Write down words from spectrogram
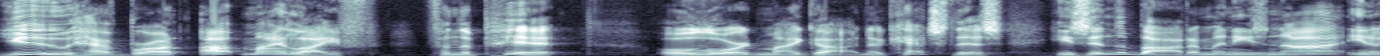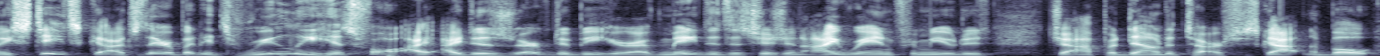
you have brought up my life from the pit O Lord, my God. Now, catch this. He's in the bottom and he's not, you know, he states God's there, but it's really his fault. I, I deserve to be here. I've made the decision. I ran from you to Joppa down to Tarshish, got in the boat.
